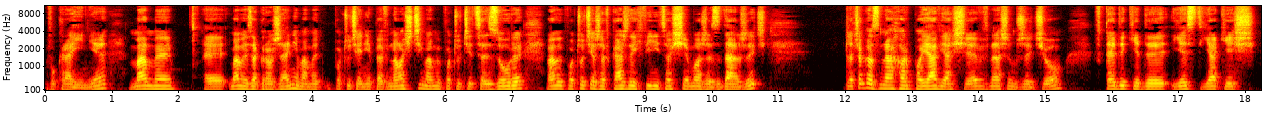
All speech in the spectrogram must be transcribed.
w Ukrainie, mamy, mamy zagrożenie, mamy poczucie niepewności, mamy poczucie cezury, mamy poczucie, że w każdej chwili coś się może zdarzyć. Dlaczego znachor pojawia się w naszym życiu wtedy, kiedy jest jakieś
